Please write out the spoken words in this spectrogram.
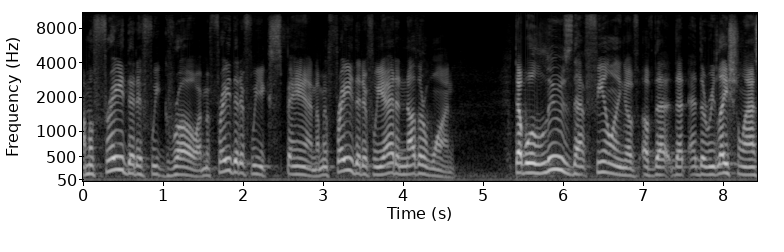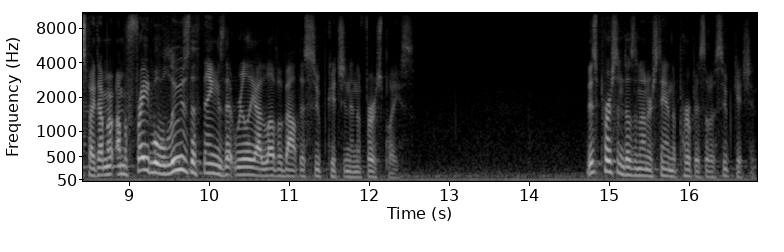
I'm afraid that if we grow, I'm afraid that if we expand, I'm afraid that if we add another one, that we'll lose that feeling of, of that, that, the relational aspect. I'm, I'm afraid we'll lose the things that really I love about this soup kitchen in the first place. This person doesn't understand the purpose of a soup kitchen.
